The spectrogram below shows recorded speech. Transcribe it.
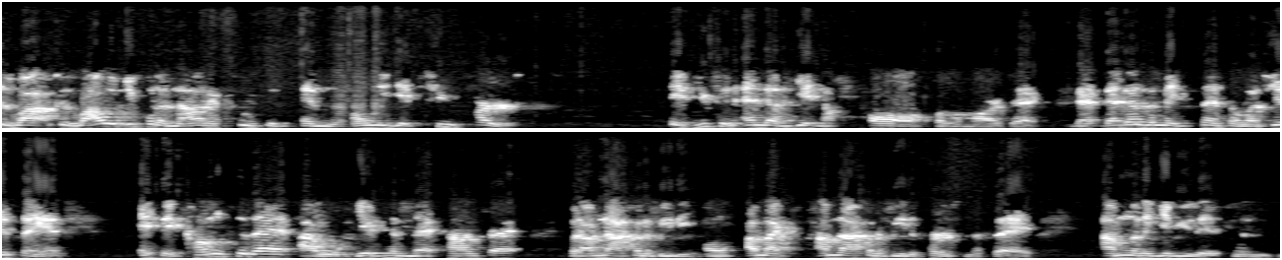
why, cause why would you put a non-exclusive and only get two first if you can end up getting a haul for Lamar Jackson? That that doesn't make sense unless you're saying if it comes to that, I will give him that contract, but I'm not going to be the on- I'm not I'm not going to be the person to say I'm going to give you this, and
